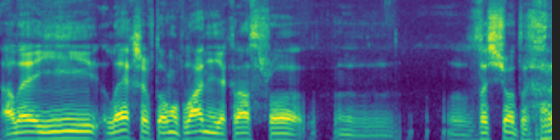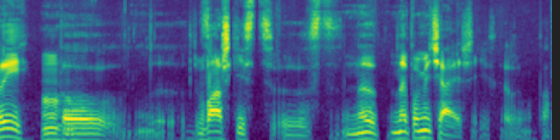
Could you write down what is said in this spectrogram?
Але її легше в тому плані, якраз що е, за счет гри, Мгм. то важкість е, не, не помічаєш її, скажімо так.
